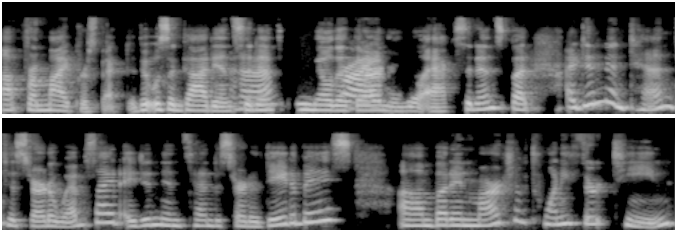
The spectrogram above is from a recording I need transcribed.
Uh, from my perspective, it was a God uh-huh. incident. Uh-huh. We know that right. there are no real accidents, but I didn't intend to start a website. I didn't intend to start a database. Um, but in March of 2013,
